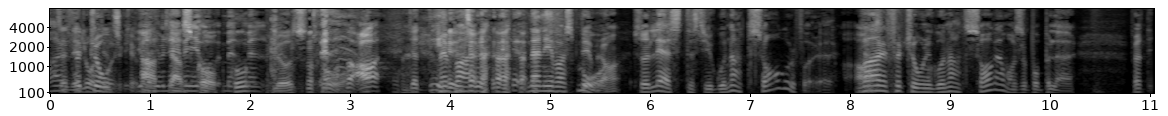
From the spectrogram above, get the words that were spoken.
Varför det låter tror- kul. Ja, det- Atlas Copco men- plus två. Ja, ja, det, Men var, när ni var små så lästes ju godnattsagor för er. Varför tror ni godnattsagan var så populär? För att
